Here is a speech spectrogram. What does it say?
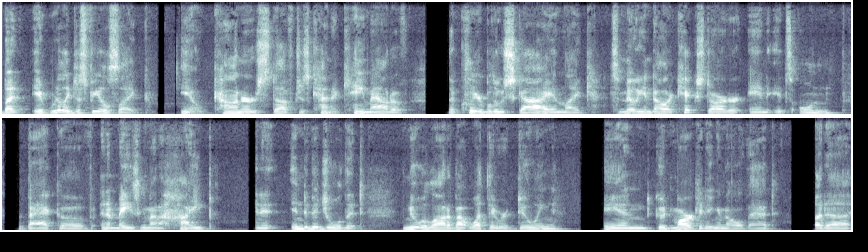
but it really just feels like you know Connor's stuff just kind of came out of the clear blue sky and like it's a million dollar Kickstarter, and it's on the back of an amazing amount of hype and an individual that knew a lot about what they were doing and good marketing and all that. But uh,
